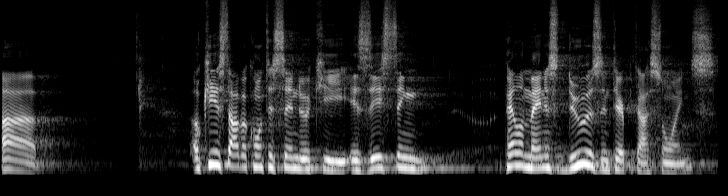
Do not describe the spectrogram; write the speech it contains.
ah, o que estava acontecendo aqui? Existem pelo menos duas interpretações.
